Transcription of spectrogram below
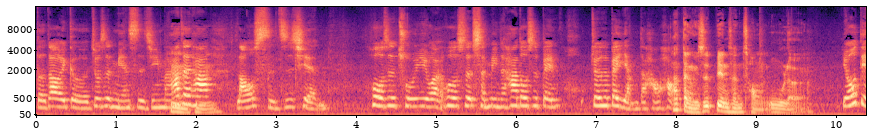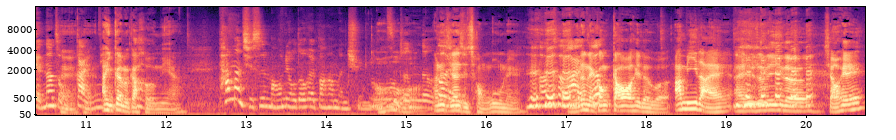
得到一个就是免死金嘛，它在它老死之前，或者是出意外，或者是生病的，它都是被就是被养的好好的，它等于是变成宠物了。有点那种概念。啊，应该没甲和名。他们其实牦牛都会帮他们取名字，哦，真的那，你真的是宠物呢？很可爱。咱来可讲狗啊，迄个无阿咪来，哎，什么那个小黑，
